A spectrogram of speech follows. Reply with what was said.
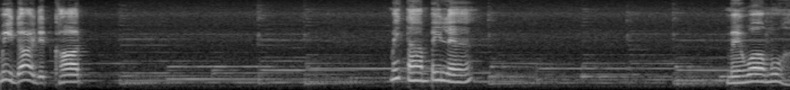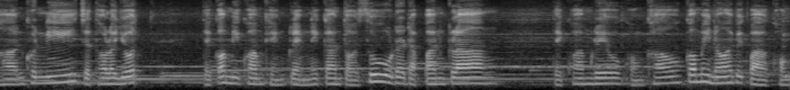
ไม่ได้เด็ดขาด ไม่ตามไปเหรอแม้ว่ามู่หานคนนี้จะทรยศ แต่ก็มีความแข็งแกร่งในการต่อสู้ระดับปานกลาง แต่ความเร็วของเขาก็ไม่น้อยไปกว่าของ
